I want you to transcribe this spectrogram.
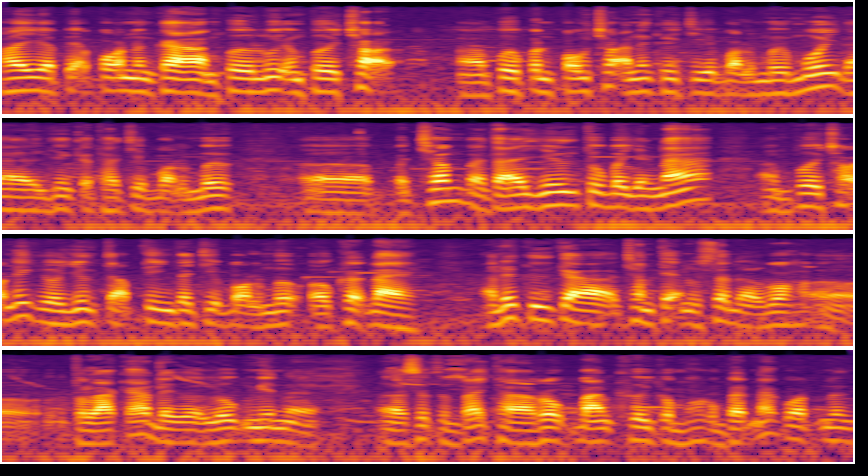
ហើយពាក់ព័ន្ធនឹងការអំពើលួចអំពើឆក់អំពើប៉ុនប៉ងឆក់អានឹងគឺជាបទល្មើសមួយដែលយើងគិតថាជាបទល្មើសប្រឆាំប៉ុន្តែយើងទោះបីយ៉ាងណាអំពើឆក់នេះក៏យើងចាប់ទាញតែជាបទល្មើសក្រិតដែរអានេះគឺការឆន្ទៈនុសិទ្ធរបស់តុលាការដែលលោកមានសិទ្ធិសម្រេចថារោគបានឃើញកំហុសកំណត់ណាគាត់នឹង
